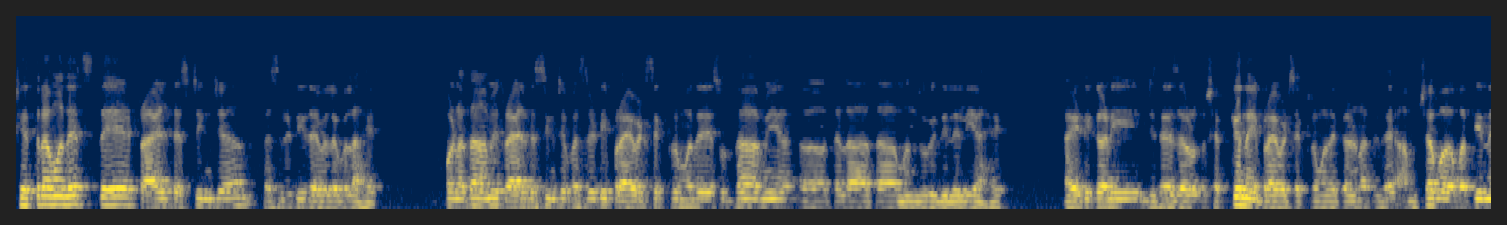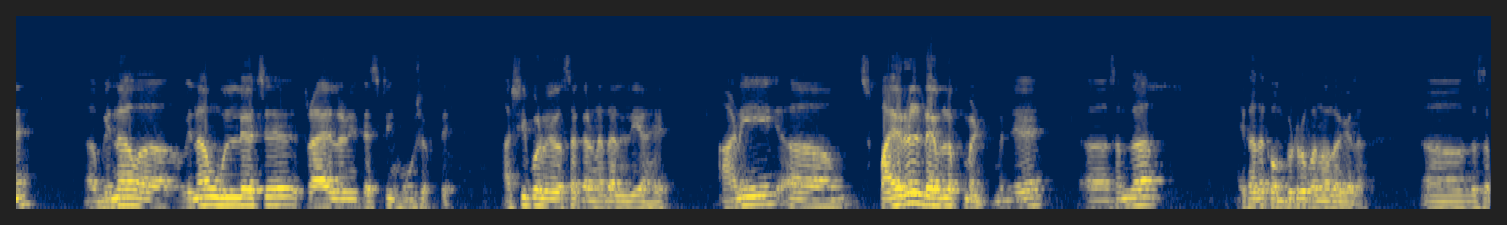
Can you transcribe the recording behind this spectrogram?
क्षेत्रामध्येच ते ट्रायल टेस्टिंगच्या फॅसिलिटीज अवेलेबल आहेत. पण आता आम्ही ट्रायल टेस्टिंगच्या फॅसिलिटी प्रायव्हेट सेक्टरमध्ये सुद्धा आम्ही त्याला आता मंजुरी दिलेली आहे. काही ठिकाणी जिथे जरूर शक्य नाही प्रायव्हेट सेक्टरमध्ये करणं तिथे आमच्या वतीने विना विनामूल्याचे ट्रायल आणि टेस्टिंग होऊ शकते अशी पण व्यवस्था करण्यात आलेली आहे. आणि स्पायरल डेव्हलपमेंट म्हणजे समजा एखादा कॉम्प्युटर बनवला गेला जसं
